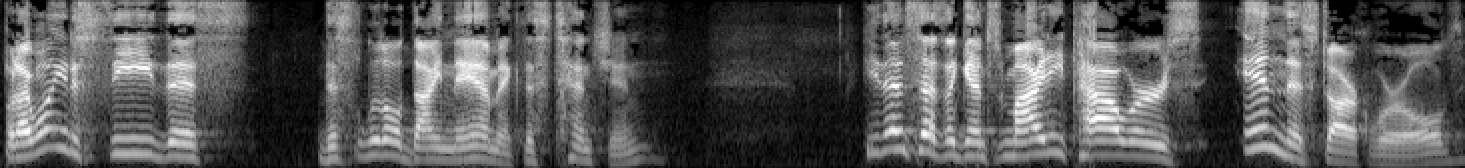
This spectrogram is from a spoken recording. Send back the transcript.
But I want you to see this this little dynamic, this tension. He then says, against mighty powers in this dark world,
